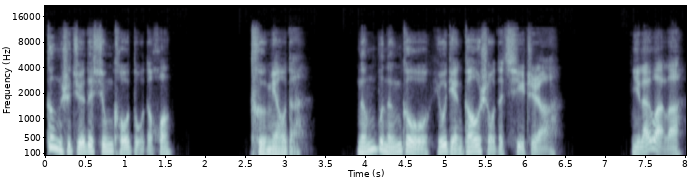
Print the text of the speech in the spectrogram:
更是觉得胸口堵得慌。特喵的，能不能够有点高手的气质啊？你来晚了，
